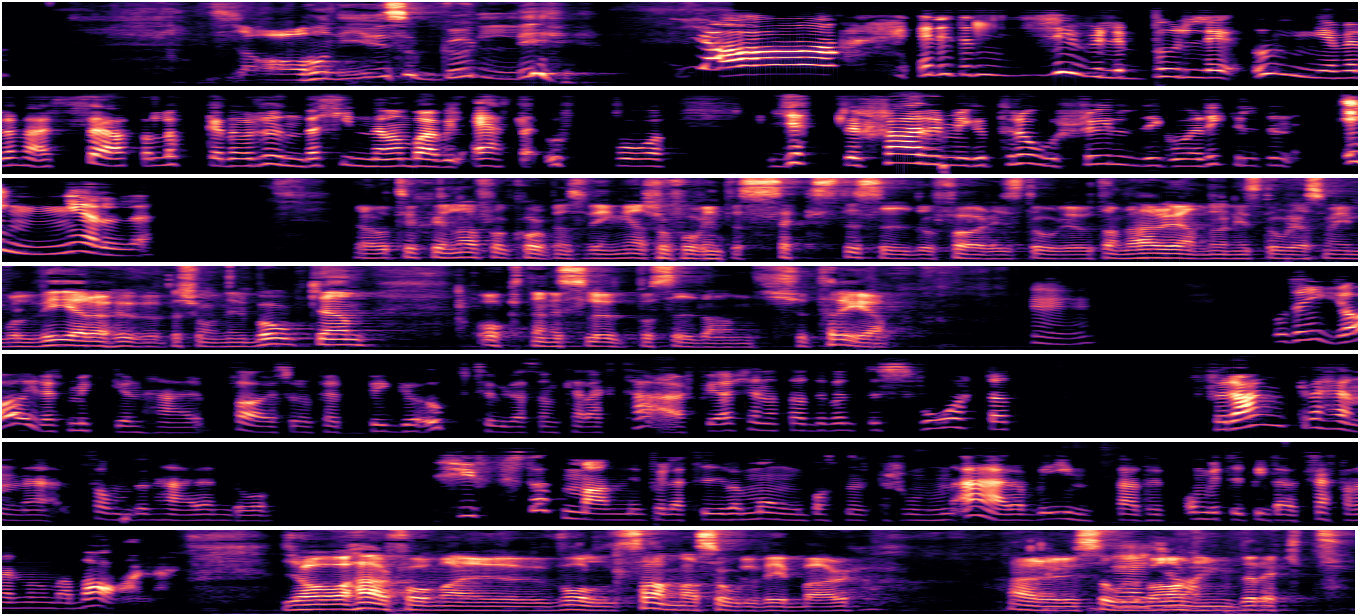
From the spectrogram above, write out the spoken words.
Ja, hon är ju så gullig. Ja! En liten julbulleunge med de här söta lockarna och runda kinderna man bara vill äta upp och jättecharmig och troskyldig och en riktig liten ängel. Ja, och till skillnad från Korpens vingar så får vi inte 60 sidor förhistoria utan det här är ändå en historia som involverar huvudpersonen i boken och den är slut på sidan 23. Mm. Och den gör ju rätt mycket den här förhistorien för att bygga upp Tula som karaktär. För jag känner att det hade varit lite svårt att förankra henne som den här ändå hyfsat manipulativa mångbottnade person hon är om vi, inte hade, om vi typ inte hade träffat henne när hon var barn. Ja, här får man ju våldsamma solvibbar. Här är ju solvarning direkt.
